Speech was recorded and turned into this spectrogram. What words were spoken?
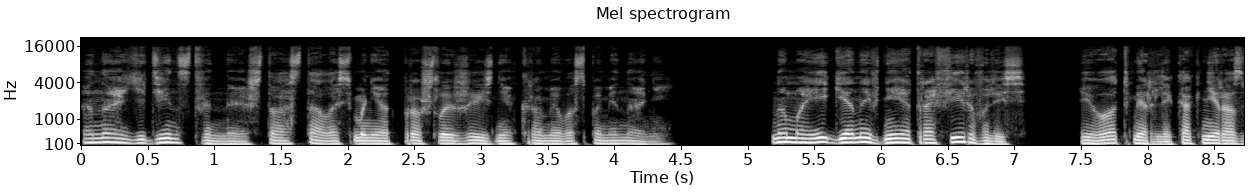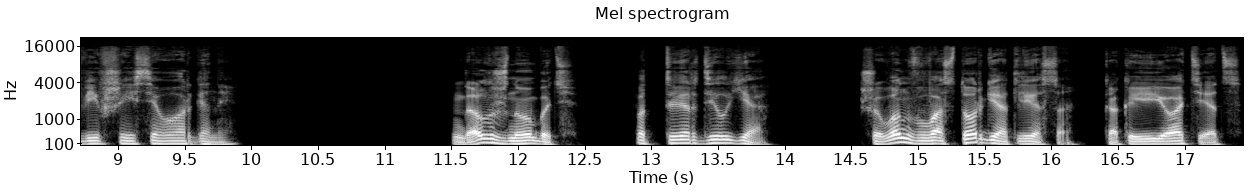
Она единственное, что осталось мне от прошлой жизни, кроме воспоминаний. Но мои гены в ней атрофировались и отмерли, как неразвившиеся органы». «Должно быть», — подтвердил я. Шивон в восторге от леса, как и ее отец.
